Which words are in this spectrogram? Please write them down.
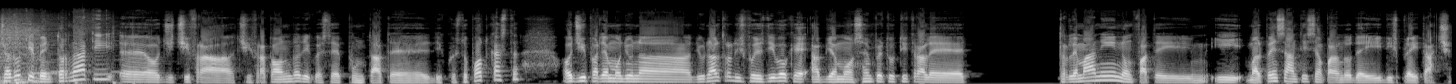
Ciao a tutti e bentornati, eh, oggi cifra, cifra tonda di queste puntate di questo podcast. Oggi parliamo di, una, di un altro dispositivo che abbiamo sempre tutti tra le, tra le mani, non fate i, i malpensanti, stiamo parlando dei display touch.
